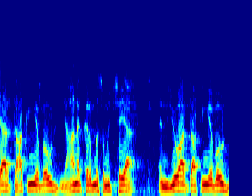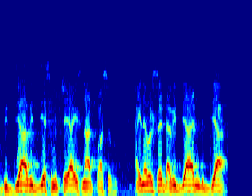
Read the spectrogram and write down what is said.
are talking about Jnana Karma Samuchaya and you are talking about Vidya Vidya Samuchaya is not possible. I never said Avidya and Vidya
